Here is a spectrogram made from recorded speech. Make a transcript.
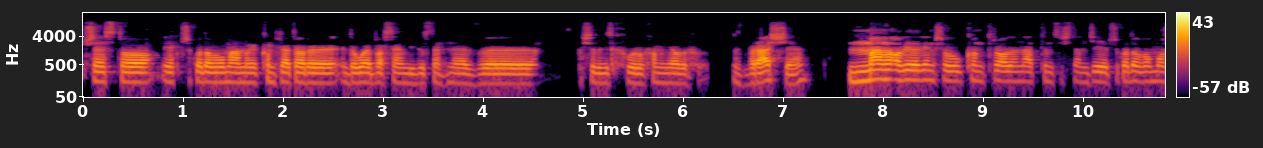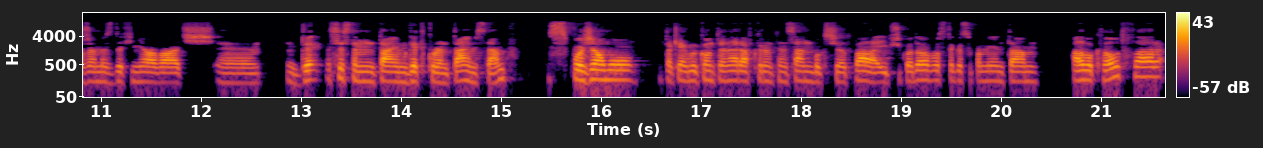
przez to, jak przykładowo mamy kompilatory do WebAssembly dostępne w środowiskach uruchomieniowych w RASie, mamy o wiele większą kontrolę nad tym, co się tam dzieje. Przykładowo możemy zdefiniować e, system time get current timestamp z poziomu tak jakby kontenera, w którym ten sandbox się odpala i przykładowo z tego co pamiętam albo Cloudflare,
